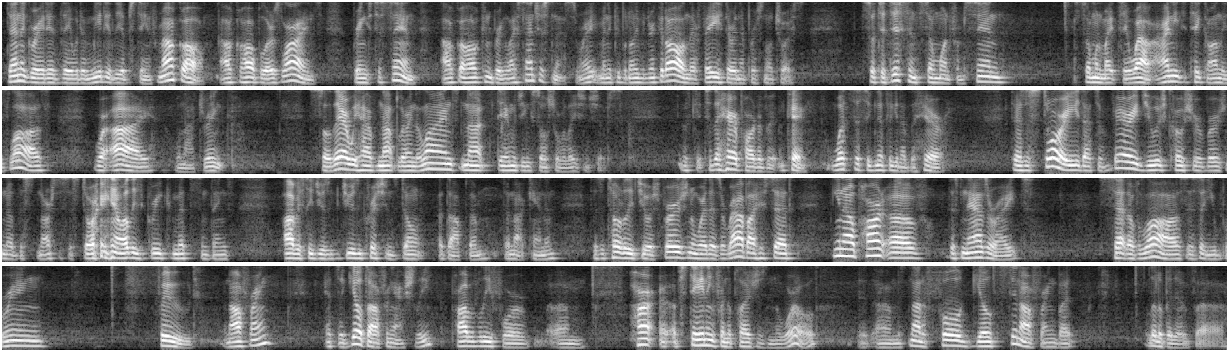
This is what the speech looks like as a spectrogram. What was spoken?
denigrated, they would immediately abstain from alcohol. Alcohol blurs lines, brings to sin. Alcohol can bring licentiousness, right? Many people don't even drink at all in their faith or in their personal choice. So, to distance someone from sin, someone might say, Wow, I need to take on these laws where I will not drink. So, there we have not blurring the lines, not damaging social relationships. Let's get to the hair part of it. Okay, what's the significance of the hair? There's a story that's a very Jewish kosher version of this Narcissus story. you know, all these Greek myths and things. Obviously, Jews, Jews and Christians don't adopt them, they're not canon. There's a totally Jewish version where there's a rabbi who said, you know, part of this Nazarite set of laws is that you bring food, an offering. It's a guilt offering, actually, probably for um, abstaining from the pleasures in the world. It, um, it's not a full guilt sin offering, but a little bit of uh,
